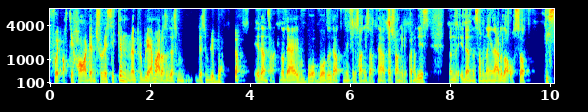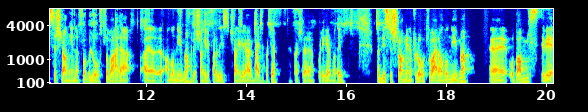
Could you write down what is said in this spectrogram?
for at de har den journalistikken. Men problemet er altså det som, det som, blir borte i den saken. Og det er jo både det at den interessante saken er at det er slanger i paradis, men i denne sammenhengen er det da også at disse slangene får lov til å være eh, anonyme. Eller slanger i paradis, slanger i Arbeiderpartiet, kanskje korrigere meg til. Men disse slangene får lov til å være anonyme. Eh, og da mister vi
